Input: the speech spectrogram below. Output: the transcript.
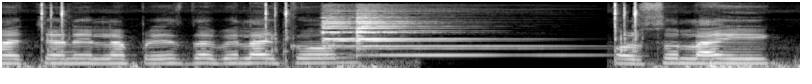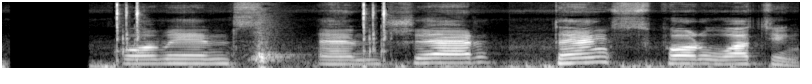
my channel and press the bell icon also like comments and share thanks for watching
